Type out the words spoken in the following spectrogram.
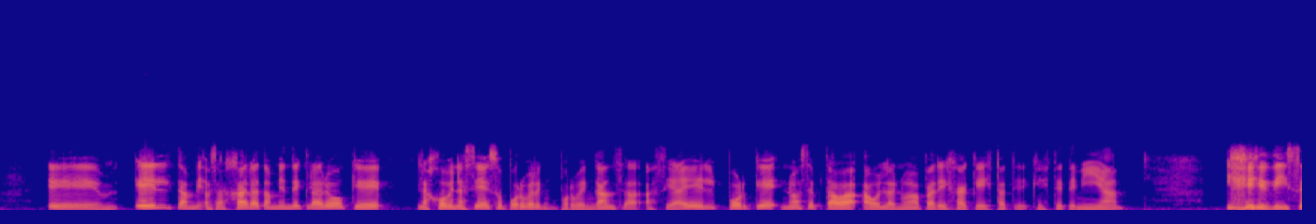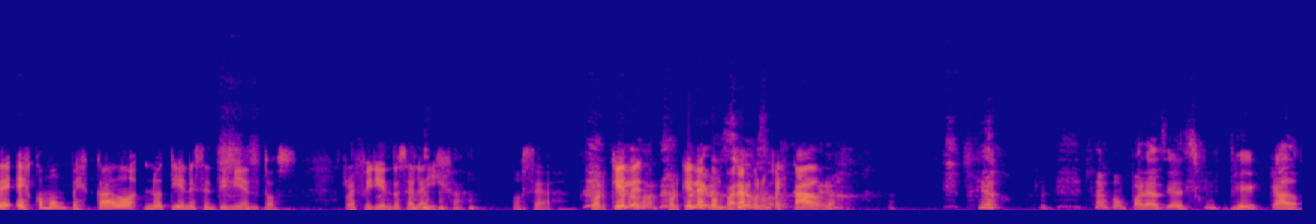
Eh, él también, o sea, Jara también declaró que la joven hacía eso por, por venganza hacia él porque no aceptaba a la nueva pareja que, esta que este tenía. Y dice, es como un pescado, no tiene sentimientos, refiriéndose a la hija. O sea, ¿por qué, ¿por qué la comparás con un pescado? Pero, la comparación es un pescado.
